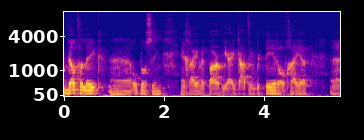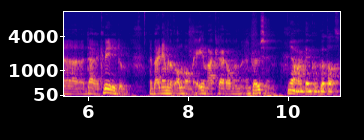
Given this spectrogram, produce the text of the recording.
Delta Lake eh, oplossing? En ga je met Power BI data importeren of ga je eh, daar een query doen? En wij nemen dat allemaal mee en maken daar dan een, een keuze in. ja, maar ik denk ook dat dat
